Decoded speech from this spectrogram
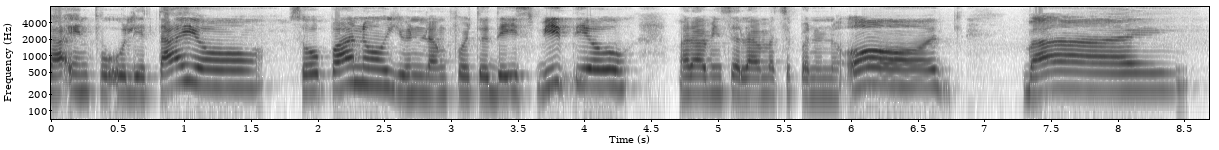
Kain po ulit tayo. So, paano? Yun lang for today's video. Maraming salamat sa panonood. Bye!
